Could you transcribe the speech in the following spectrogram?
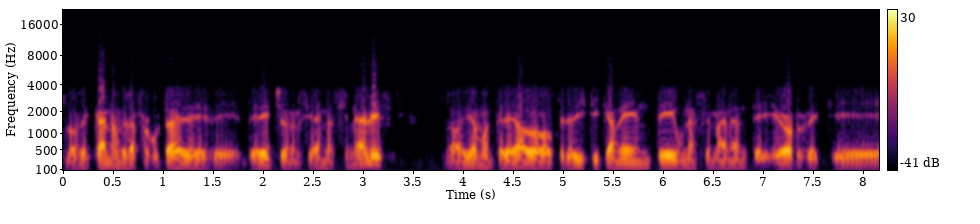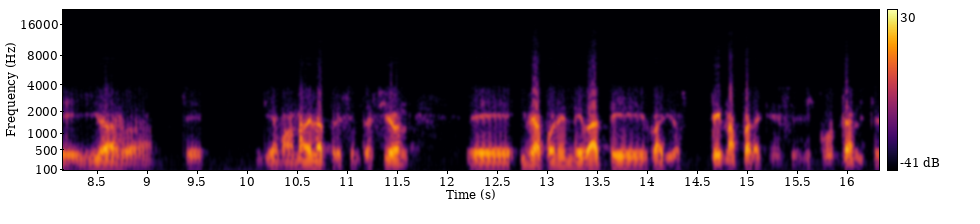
los decanos de las facultades de, Derecho de Universidades Nacionales nos habíamos entregado periodísticamente una semana anterior de que iba, digamos, además de la presentación, eh, iba a poner en debate varios temas para que se discutan y que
